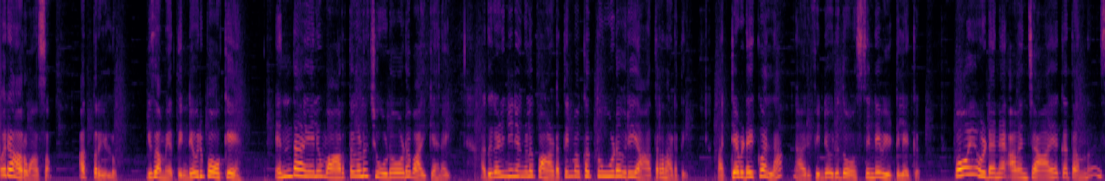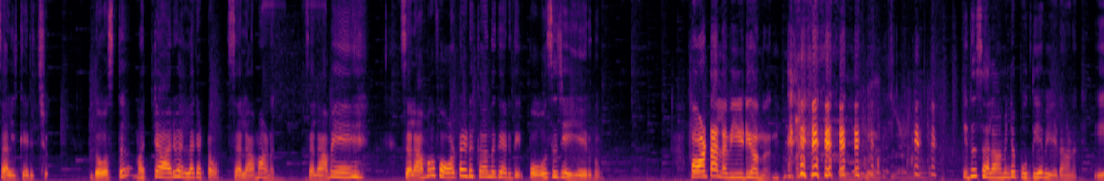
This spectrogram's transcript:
ഒരാറുമാസം അത്രയേ ഉള്ളൂ ഈ സമയത്തിന്റെ ഒരു പോക്കേ. എന്തായാലും വാർത്തകൾ ചൂടോടെ വായിക്കാനായി. അത് കഴിഞ്ഞ് ഞങ്ങൾ പാടത്തിൻ വക്കത്തൂടെ ഒരു യാത്ര നടത്തി. മറ്റെവിടേക്കും അല്ല ആരിഫിന്റെ ഒരു ദോസ്തിന്റെ വീട്ടിലേക്ക്. പോയ ഉടനെ അവൻ ചായയൊക്കെ തന്ന് സൽക്കരിച്ചു. ദോസ്ത് മറ്റാരും അല്ല കേട്ടോ. സലാമാണ്. സലാമേ. സലാമ് ഫോട്ടോ എടുക്കാന്ന് കരുതി പോസ് ചെയ്യായിരുന്നു. ഫോട്ടോ അല്ല വീഡിയോ ഒന്ന് ഇത് സലാമിന്റെ പുതിയ വീടാണ്. ഈ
